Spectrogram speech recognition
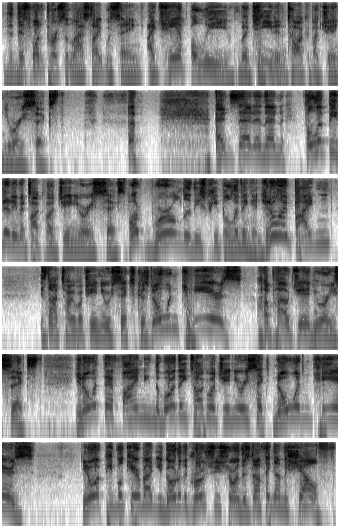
this one person last night was saying, I can't believe McKee didn't talk about January 6th. And said, and then Filippi didn't even talk about January 6th. What world are these people living in? You know why Biden is not talking about January 6th? Because no one cares about January 6th. You know what they're finding? The more they talk about January 6th, no one cares. You know what people care about? You go to the grocery store, there's nothing on the shelf.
